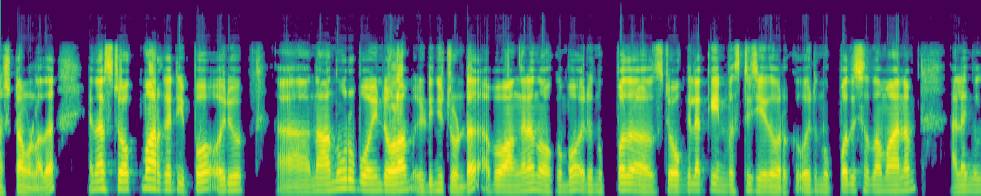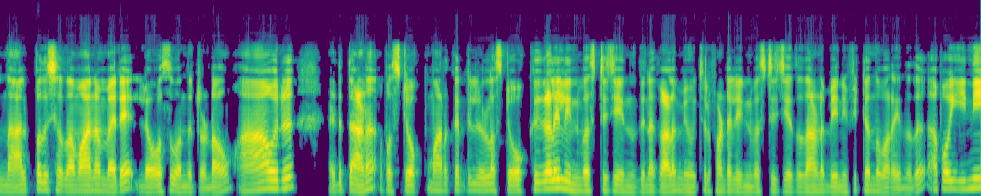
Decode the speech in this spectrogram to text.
നഷ്ടമുള്ളത്. എന്നാൽ സ്റ്റോക്ക് മാർക്കറ്റ് ഇപ്പോൾ ഒരു നാനൂറ് പോയിന്റോളം ഇടിഞ്ഞിട്ടുണ്ട്. അപ്പോൾ അങ്ങനെ നോക്കുമ്പോൾ ഒരു മുപ്പത് സ്റ്റോക്കിലൊക്കെ ഇൻവെസ്റ്റ് ചെയ്തവർക്ക് ഒരു മുപ്പത് ശതമാനം അല്ലെങ്കിൽ നാൽപ്പത് ശതമാനം വരെ ലോസ് വന്നിട്ടുണ്ടാവും. ആ ഒരു അടുത്താണ്. അപ്പോൾ സ്റ്റോക്ക് മാർക്കറ്റിലുള്ള സ്റ്റോക്കുകളിൽ ഇൻവെസ്റ്റ് ചെയ്യുന്നതിനേക്കാളും മ്യൂച്വൽ ഫണ്ടിൽ ഇൻവെസ്റ്റ് ചെയ്തതാണ് ബെനിഫിറ്റ് എന്ന് പറയുന്നത്. അപ്പോൾ ഇനി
